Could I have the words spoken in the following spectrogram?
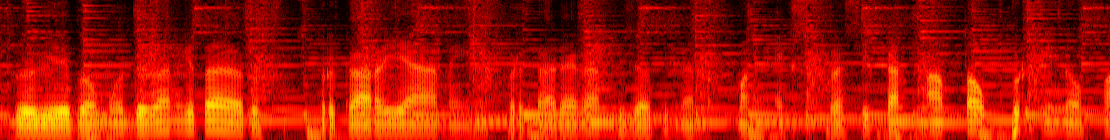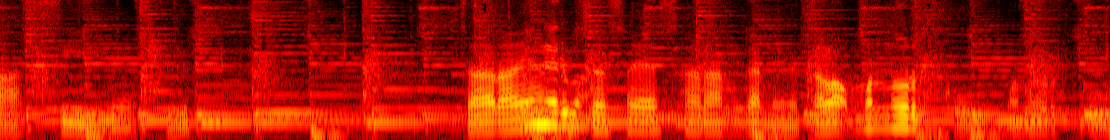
Sebagai pemuda kan kita harus berkarya nih. Berkarya kan bisa dengan mengekspresikan atau berinovasi ya gitu. cara yang Bener bisa bang. saya sarankan ya kalau menurutku menurutku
